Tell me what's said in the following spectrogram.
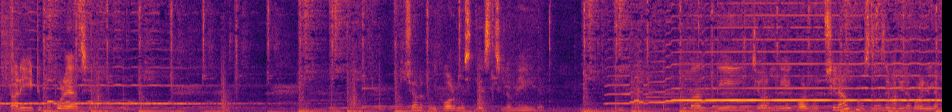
ছিল ভাত এইটুকু পড়ে আছে। চলো আমি ঘর মুছতে এসেছিলাম, এই দেখো। বালতি, জল নিয়ে ঘর মুছছিলাম, মুছতে মুছতে ভিডিওটা করে নিলাম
